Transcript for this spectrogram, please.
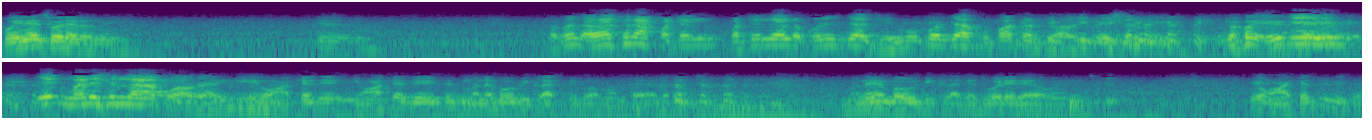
કોઈને છોડેલો નહીં. તમે દાદા છે ને આ પટેલ, પટેલિયા લોકોની જ્યાં જીવ ઉપર જ્યાં કૃપા કરજો સ્પેશિયલ તો એવી એક મેડિસિન લઈ આપો હવે. એ વાંકે જે વાંકે જેવી રીતે મને બહુ બીક લાગતી હતું આમ થયા મને બહુ બીક લાગે, જોડે રહેવાનું એ વાંકે જ દીધી છે.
